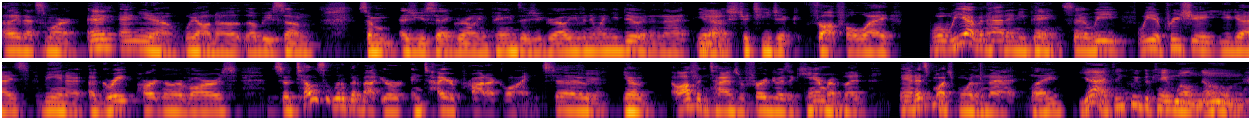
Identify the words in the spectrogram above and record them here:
I think that's smart. And and you know, we all know there'll be some some as you said growing pains as you grow even when you do it in that, you know, strategic, thoughtful way. Well, we haven't had any pain. So we we appreciate you guys being a, a great partner of ours. So tell us a little bit about your entire product line. So, Sure. you know, oftentimes referred to as a camera, but man, it's much more than that. Like Yeah, I think we became well known.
